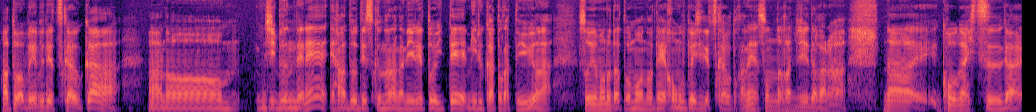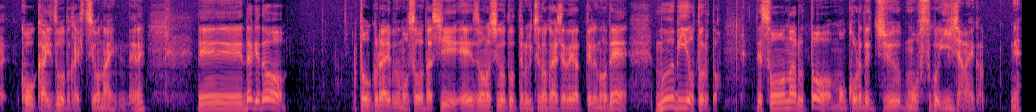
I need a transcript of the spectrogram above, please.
あとはウェブで使うかあのー自分でねハードディスクの中に入れといて見るかとかっていうようなそういうものだと思うのでホームページで使うとかねそんな感じだからな高画質が高解像度が必要ないんだよね。でだけどトークライブもそうだし映像の仕事っていうのうちの会社でやってるのでムービーを撮るとでそうなるともうこれで十もうすごいいいじゃないかね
